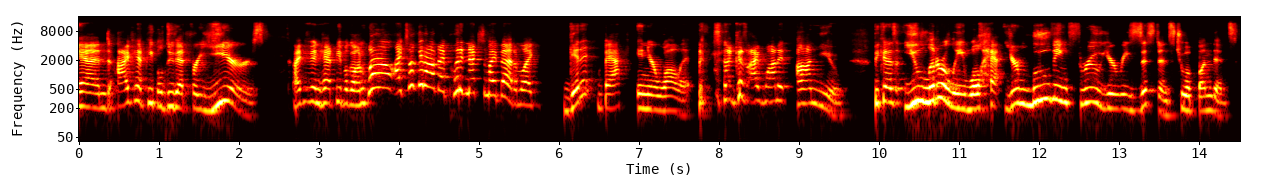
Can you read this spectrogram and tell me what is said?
And I've had people do that for years I've even had people going, Well, I took it out and I put it next to my bed. I'm like, Get it back in your wallet because I want it on you. Because you literally will have, you're moving through your resistance to abundance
